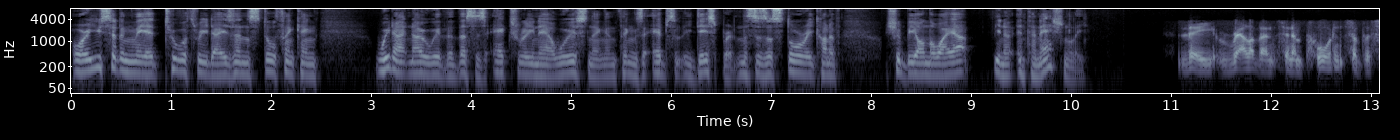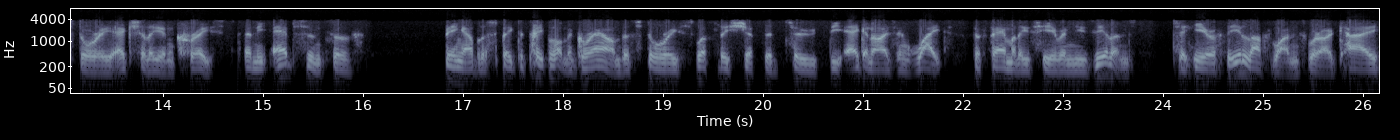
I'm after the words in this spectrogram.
Or are you sitting there two or three days in still thinking, we don't know whether this is actually now worsening and things are absolutely desperate. And this is a story kind of should be on the way up, you know, internationally the relevance and importance of the story actually increased. In the absence of being able to speak to people on the ground, the story swiftly shifted to the agonising wait for families here in New Zealand to hear if their loved ones were okay.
